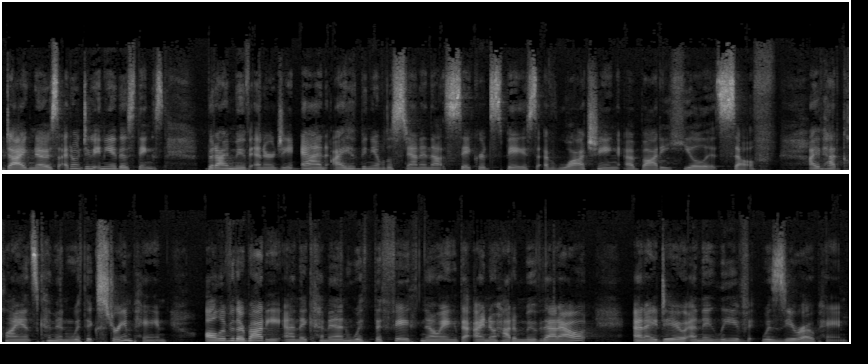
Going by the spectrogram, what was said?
diagnose, I don't do any of those things, but I move energy. And I have been able to stand in that sacred space of watching a body heal itself. I've had clients come in with extreme pain all over their body, and they come in with the faith knowing that I know how to move that out. And I do, and they leave with zero pain.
